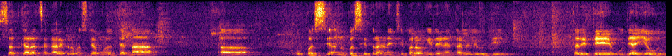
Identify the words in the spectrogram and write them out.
सत्काराचा कार्यक्रम असल्यामुळं त्यांना उपस्थित अनुपस्थित राहण्याची परवानगी देण्यात आलेली होती. तरी ते उद्या येऊन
